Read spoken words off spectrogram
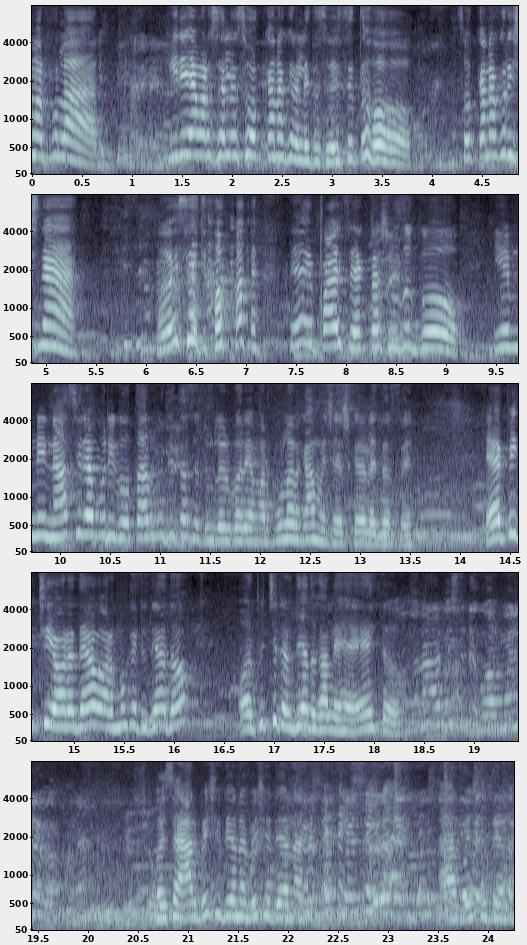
আমার ফুলার। কিরে, আমার ছেলে চোখ কানা করে লাইতেছে হয়েছে তো? চোখ কানা করিস না? হয়েছে তো। এই পাইছে একটা সুযোগ গো। এমনি গো, তার আমার ফুলার কাম শেষ করে লাইতেছে। এ, পিচ্ছি, ওরে দেও আর মুখে দিয়া ওর পিচ্ছিটা দিয়া গালে হ্যাঁ এই তো। হয়েছে আর বেশি দিও না, বেশি দিও না। আর বেশি দিও না।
